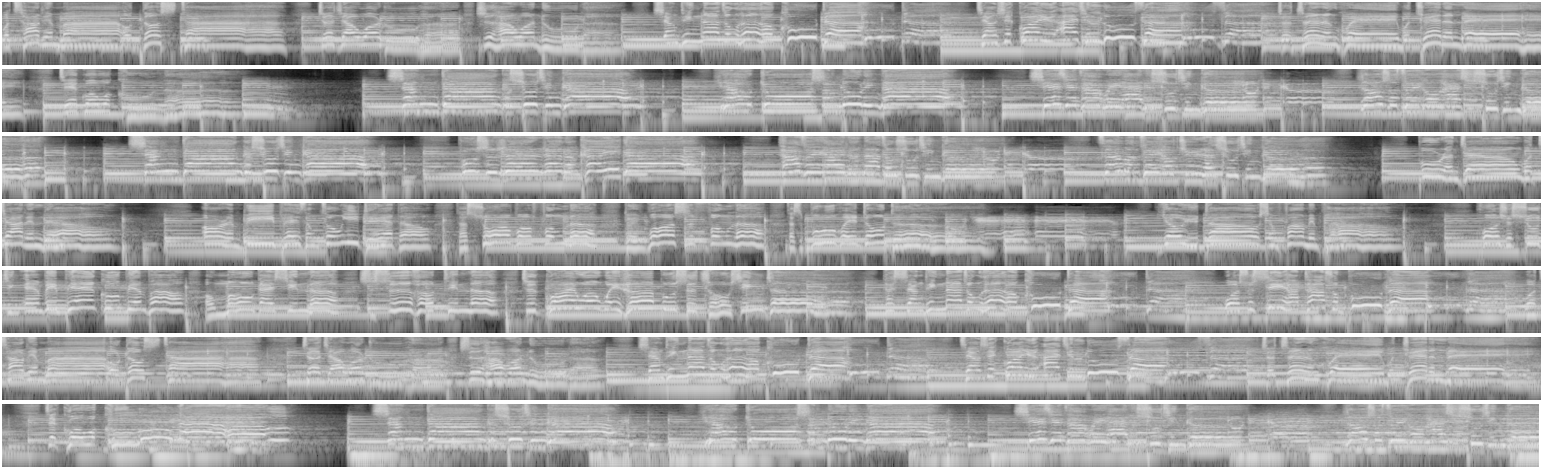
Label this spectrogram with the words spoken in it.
我朝天骂，哦都是他，这叫我如何是好？我怒了，想听那种很好哭的，讲些关于爱情 loser，这真人会我觉得累，结果我哭了。想当个抒情歌，要多少努力呢？谢谢他会爱的抒情歌，饶舌最后还是抒情歌。想当个抒情歌，不是人人都可以的。他最爱的那种抒情歌，怎么最后居然抒情歌？不然这样我加点料。R&B 配上综艺跌倒，他说我疯了，对我是疯了，但是不会懂得。又遇到想放鞭炮，或许抒情 MV 边哭边跑。哦，梦该醒了，是时候停了，只怪我为何不是周星哲。他想听那种很好哭，我说嘻哈，他说不了。我朝天骂，哦都是他，这叫我如何是好？我怒了，想听那种很好哭的，讲些关于爱情 loser，这真人会我觉得累，结果我哭了，后还是输情歌。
